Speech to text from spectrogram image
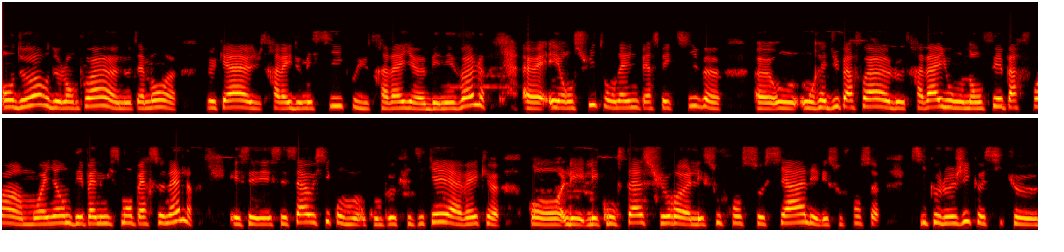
en dehors de l'emploi, euh, notamment euh, le cas du travail domestique ou du travail euh, bénévole. Euh, et ensuite, on a une perspective, euh, on, réduit parfois le travail ou on en fait parfois un moyen d'épanouissement personnel. Et c'est ça aussi qu'on peut critiquer avec euh, les, constats sur euh, les souffrances sociales et les souffrances psychologiques aussi que,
